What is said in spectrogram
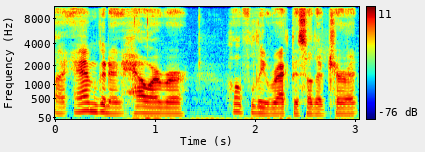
I am going to, however, hopefully wreck this other turret.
